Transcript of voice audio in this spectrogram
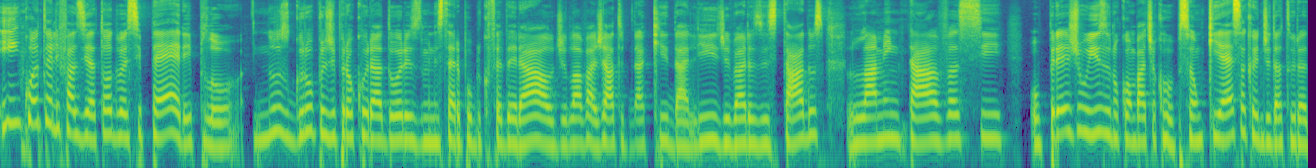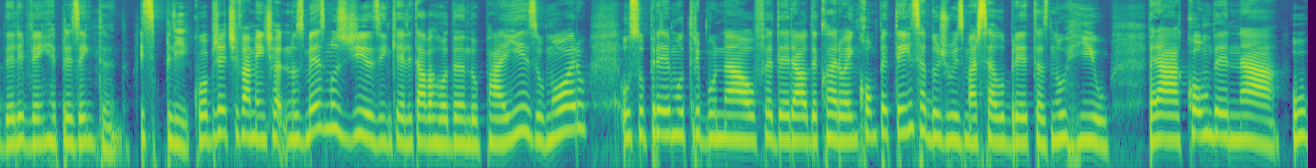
E enquanto ele fazia todo esse périplo, nos grupos de procuradores do Ministério Público Federal, de Lava Jato daqui dali, de vários estados, lamentava-se o prejuízo no combate à corrupção que essa candidatura dele vem representando. Explico. Objetivamente, nos mesmos dias em que ele estava rodando o país, o Moro, o Supremo Tribunal Federal declarou a incompetência do juiz Marcelo Bretas no Rio para condenar o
